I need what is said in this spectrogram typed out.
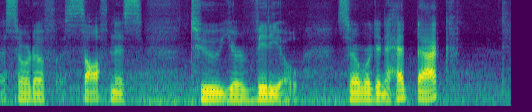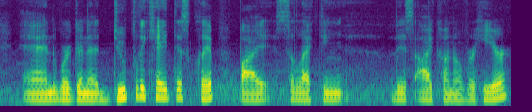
a sort of softness to your video. So we're going to head back and we're going to duplicate this clip by selecting this icon over here.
